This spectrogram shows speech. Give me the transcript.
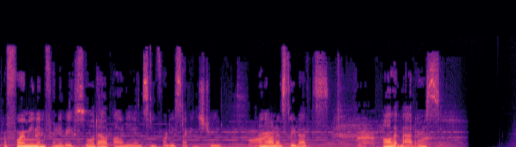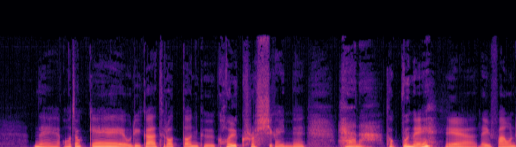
performing in front of a sold out audience on 42nd Street. And honestly, that's all that matters. 네, 어저께 우리가 들었던 그 걸 크러쉬가 있는 하나 덕분에 yeah, they found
